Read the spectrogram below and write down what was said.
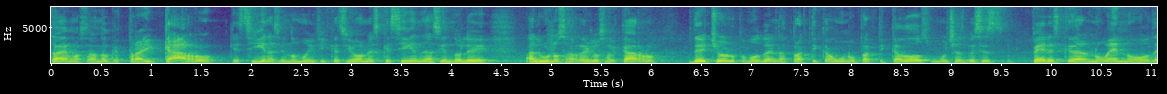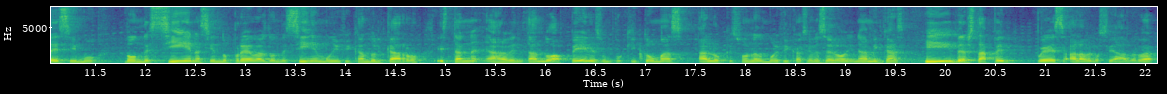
está demostrando que trae carro, que siguen haciendo modificaciones, que siguen haciéndole algunos arreglos al carro. De hecho, lo podemos ver en la práctica 1, práctica 2. Muchas veces Pérez queda noveno o décimo, donde siguen haciendo pruebas, donde siguen modificando el carro. Están aventando a Pérez un poquito más a lo que son las modificaciones aerodinámicas y Verstappen, pues a la velocidad, ¿verdad?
